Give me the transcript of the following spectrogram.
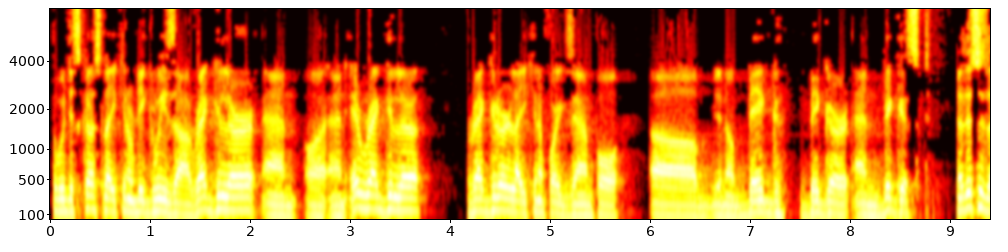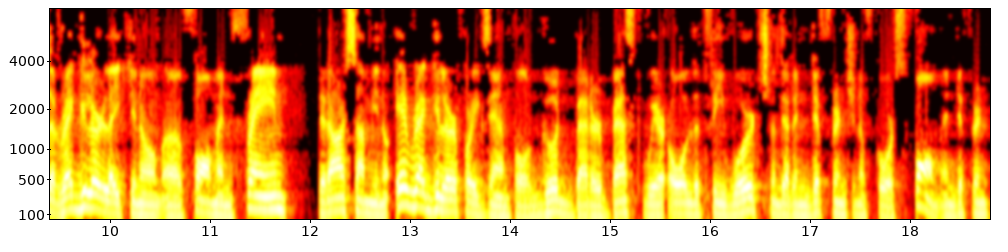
So we discussed like you know degrees are regular and uh, and irregular. Regular like you know for example um, you know big bigger and biggest. Now this is a regular like you know uh, form and frame. There are some you know irregular for example good better best where all the three words you know, they're in different you know, of course form and different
